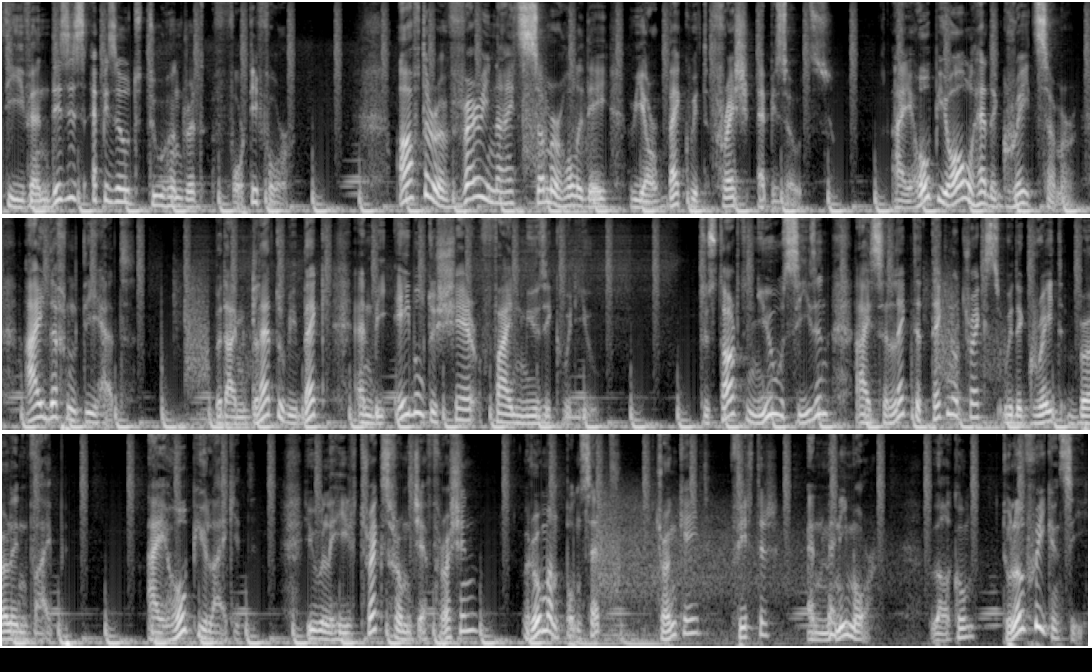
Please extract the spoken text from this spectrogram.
Steve and this is episode 244. After a very nice summer holiday, we are back with fresh episodes. I hope you all had a great summer. I definitely had. But I'm glad to be back and be able to share fine music with you. To start a new season, I selected techno tracks with a great Berlin vibe. I hope you like it. You will hear tracks from Jeff Rushin, Roman Poncet, Truncate, Virter, and many more. Welcome to Low Frequency.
